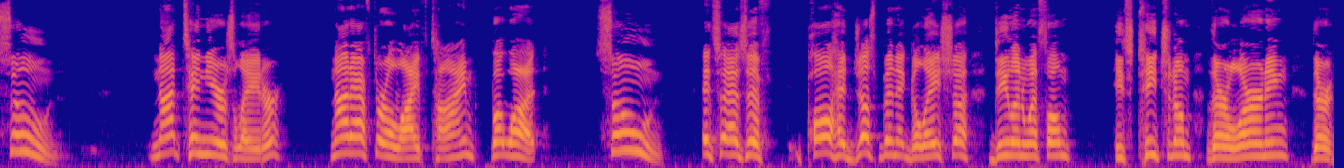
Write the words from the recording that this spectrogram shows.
Soon. Not 10 years later, not after a lifetime, but what? Soon. It's as if Paul had just been at Galatia dealing with them. He's teaching them, they're learning, they're,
